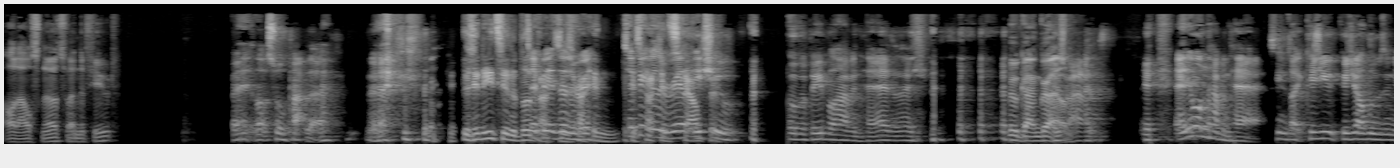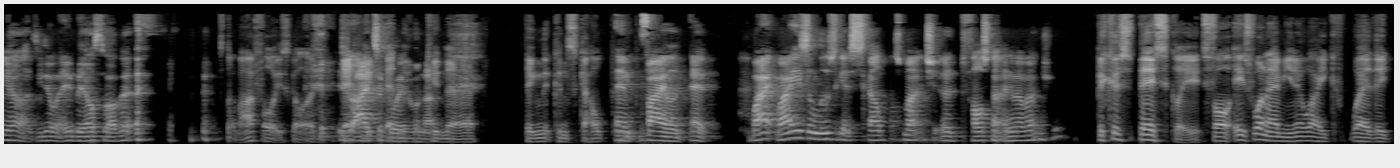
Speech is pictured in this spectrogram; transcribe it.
on Al Snow to end the feud. Right, let's unpack there. does he need to the blood Typically, bath? there's a, re- fucking, typically there's a real scalped issue over people having hair. Don't they? Who Gangrel? That's right. Anyone having hair It seems like because you because you're losing yours, you don't want anybody else to have it. It's not my fault. He's got a deadly, right, I took away deadly that. looking uh, thing that can scalp. Um, violent. Uh, why why is the loser gets scalped match a falls count anywhere match? Because basically, it's for it's one of them, you know, like where they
